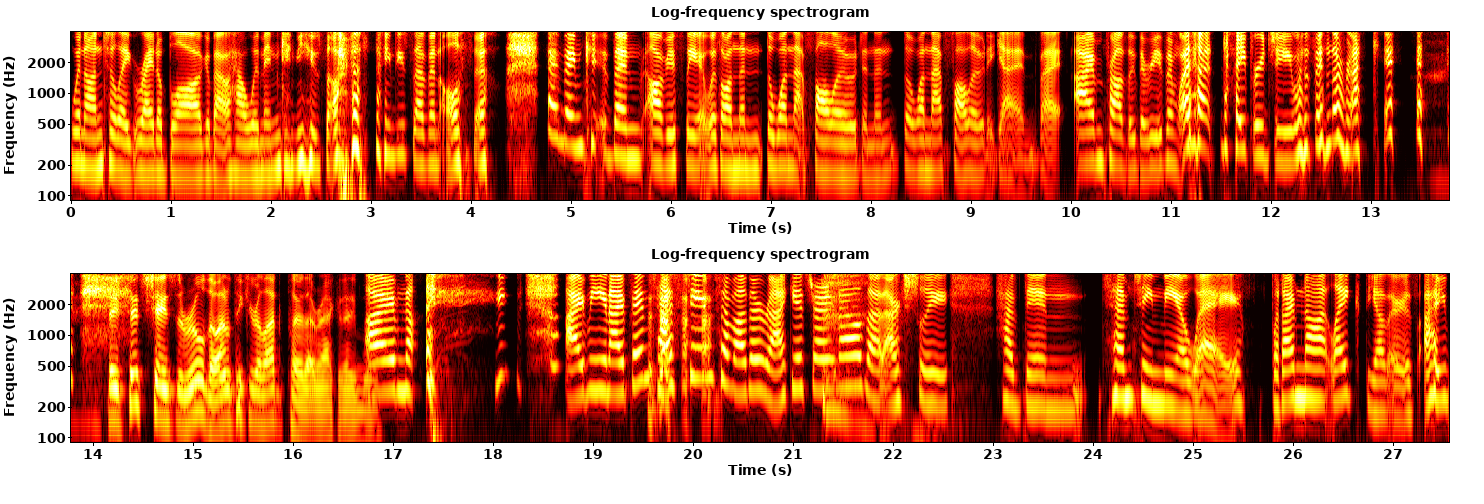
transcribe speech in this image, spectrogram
went on to like write a blog about how women can use the RF97 also. And then then obviously it was on the the one that followed and then the one that followed again. But I'm probably the reason why that Hyper G was in the racket. they've since changed the rule though. I don't think you're allowed to play with that racket anymore. I'm not I mean, I've been testing some other rackets right now that actually have been tempting me away. But I'm not like the others. I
